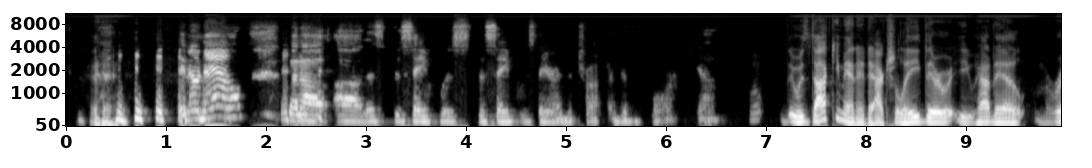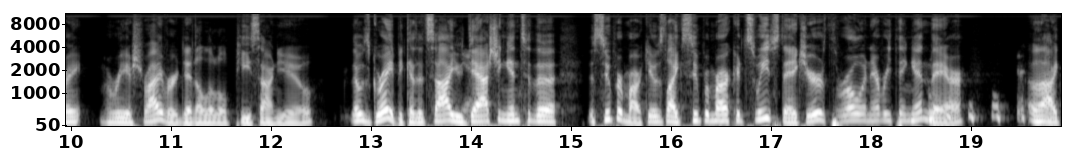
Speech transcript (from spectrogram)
they know now. But uh, uh, this the safe was the safe was there in the truck under the floor. Yeah. Well, it was documented actually. There, you had a Maria, Maria Shriver did a little piece on you. That was great because it saw you Yeah. dashing into the the supermarket. It was like supermarket sweepstakes. You're throwing everything in there, like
